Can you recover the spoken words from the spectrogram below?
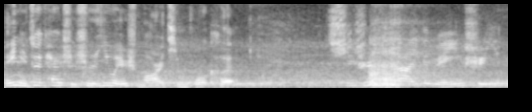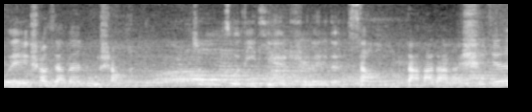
哎，你最开始是因为什么而听播客？其实很大一个原因是因为上下班路上，就坐地铁之类的，想打发打发时间，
